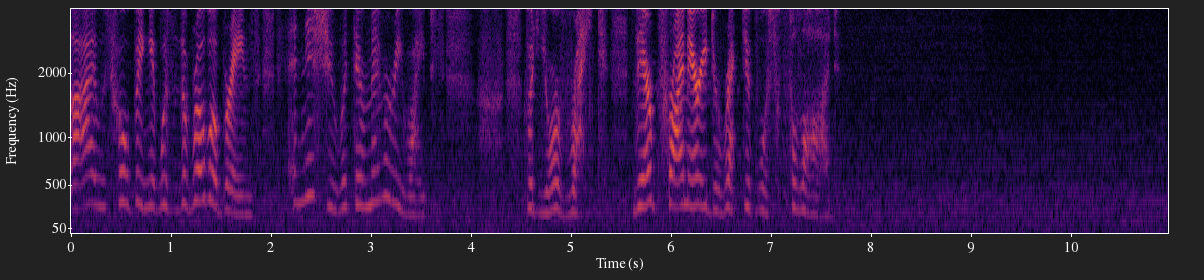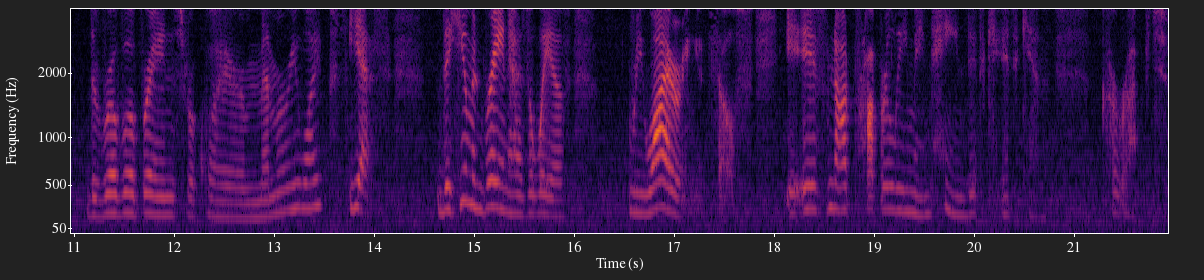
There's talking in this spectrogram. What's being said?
I was hoping it was the robo-brains, an issue with their memory wipes. But you're right. Their primary directive was flawed. The robo-brains require memory wipes? Yes, the human brain has a way of rewiring itself. If not properly maintained, it, it can corrupt.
